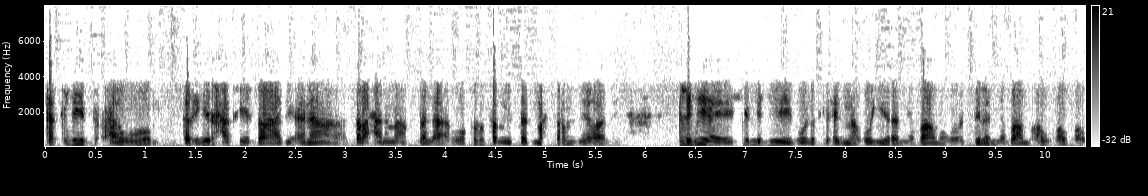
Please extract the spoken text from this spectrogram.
تقليب أو تغيير حقيقة هذه أنا صراحة أنا ما أقبلها وخصوصا من أستاذ محترم زي غازي اللي هي إيش؟ اللي هي يقول لك لحين غير النظام أو عدل النظام أو أو أو.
